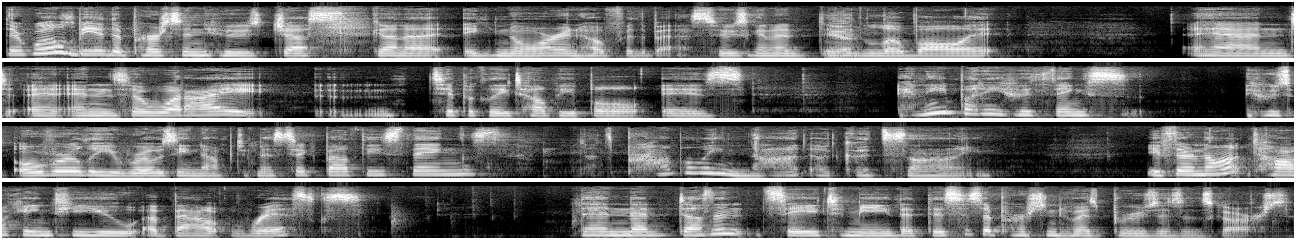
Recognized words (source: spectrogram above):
There will so. be the person who's just gonna ignore and hope for the best, who's gonna yeah. lowball it. And and so what I uh, typically tell people is anybody who thinks who's overly rosy and optimistic about these things, that's probably not a good sign. If they're not talking to you about risks, then that doesn't say to me that this is a person who has bruises and scars.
